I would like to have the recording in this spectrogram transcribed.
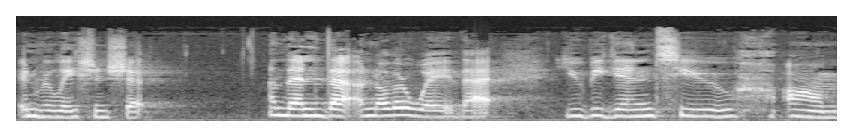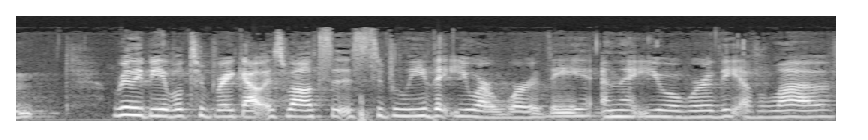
in relationship. And then that another way that you begin to um, really be able to break out as well is to believe that you are worthy and that you are worthy of love.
